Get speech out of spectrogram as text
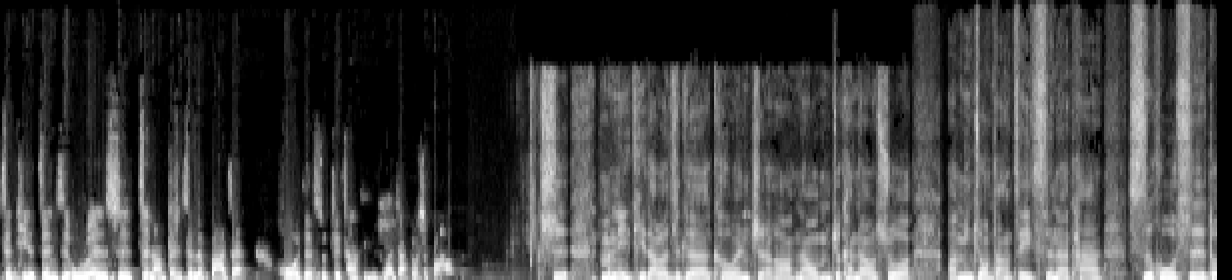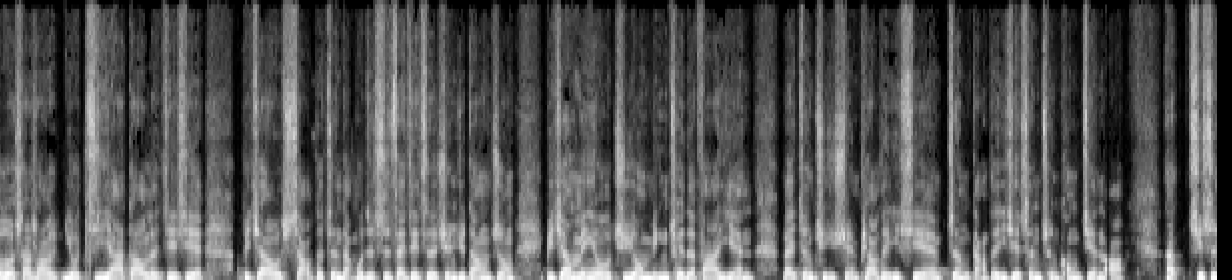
整体的政治，无论是政党本身的发展，或者是对长期民主来讲，都是不好的。是，那么你提到了这个柯文哲啊，那我们就看到说，呃，民众党这一次呢，他似乎是多多少少有挤压到了这些比较小的政党，或者是在这次的选举当中比较没有去用明确的发言来争取选票的一些政党的一些生存空间啊。那其实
